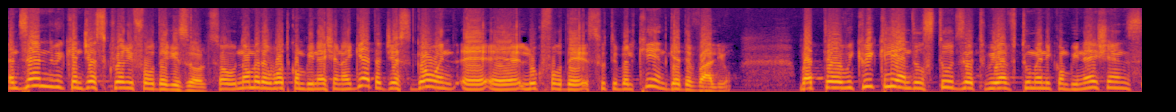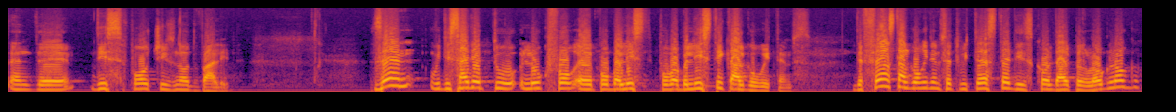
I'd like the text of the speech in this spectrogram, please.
And then we can just query for the result. So no matter what combination I get, I just go and uh, uh look for the suitable key and get the value. But uh, we quickly understood that we have too many combinations and uh, this approach is not valid. Then we decided to look for probabilist probabilistic algorithms. The first algorithm that we tested is called hyperloglog.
